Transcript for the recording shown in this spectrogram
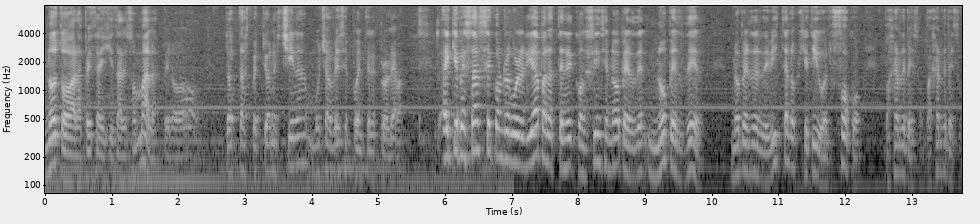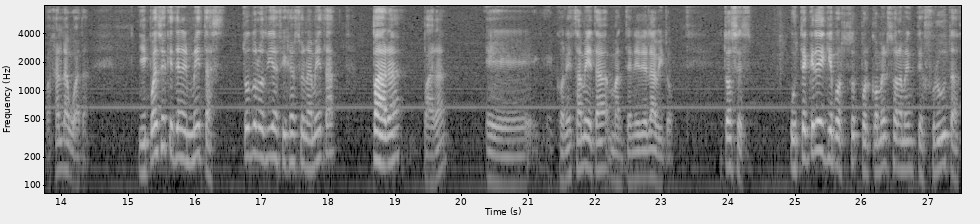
No todas las pesas digitales son malas, pero todas estas cuestiones chinas muchas veces pueden tener problemas. Hay que pesarse con regularidad para tener conciencia, no perder, no perder, no perder de vista el objetivo, el foco, bajar de peso, bajar de peso, bajar la guata. Y por eso hay que tener metas, todos los días fijarse una meta para, para eh, con esta meta, mantener el hábito. Entonces, ¿usted cree que por, por, comer solamente frutas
